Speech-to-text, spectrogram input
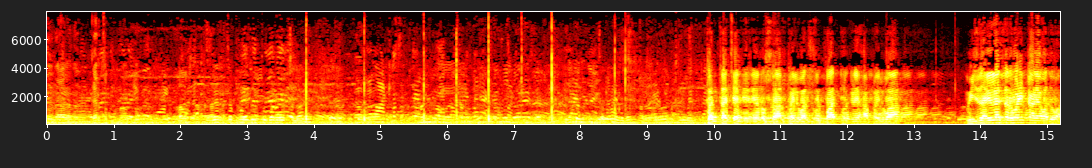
मागचं दारात घरचं फोन घरचं पंचाच्या निर्णयानुसार पैलवान श्रीपाद ढेकळे हा पैलवान विजय झालेला सर्वांनी टाळ्या वाजवा.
